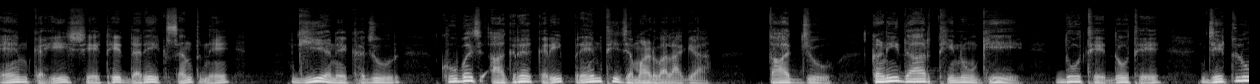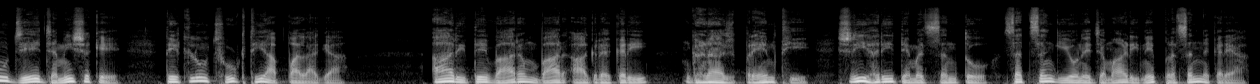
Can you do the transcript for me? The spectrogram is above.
એમ કહી શેઠે દરેક સંતને ઘી અને ખજૂર ખૂબ જ આગ્રહ કરી પ્રેમથી જમાડવા લાગ્યા. તાજ્જુ કણીદાર થીનું ઘી દોથે દોથે જેટલું જે જમી શકે તેટલું છૂટથી આપવા લાગ્યા. આ રીતે વારંવાર આગ્રહ કરી ઘણા જ પ્રેમથી શ્રીહરિ તેમજ સંતો સત્સંગીઓને જમાડીને પ્રસન્ન કર્યા.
